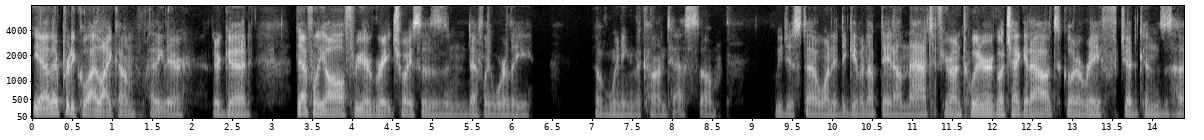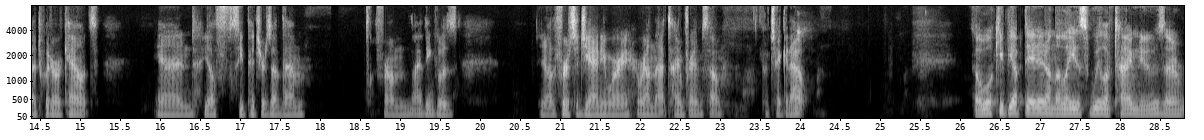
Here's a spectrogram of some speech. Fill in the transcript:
yeah, they're pretty cool. I like them. I think they're they're good definitely all three are great choices and definitely worthy of winning the contest. So we just uh, wanted to give an update on that. If you're on Twitter, go check it out. Go to Rafe Judkins' uh, Twitter account, and you'll see pictures of them from I think it was you know the first of January around that time frame. So go check it out. So we'll keep you updated on the latest Wheel of Time news. Uh,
